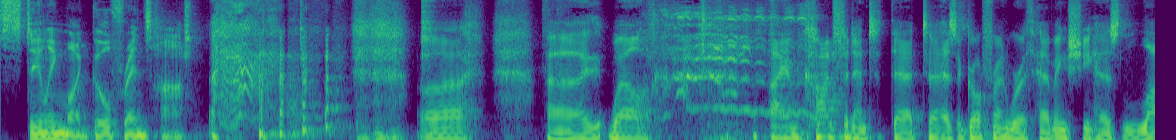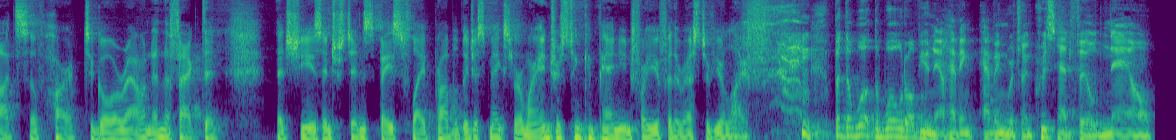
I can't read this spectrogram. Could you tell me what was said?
stealing my girlfriend's heart? uh, uh, well, I am confident that uh, as a girlfriend worth having, she has lots of heart to go around, and the fact that that she is interested in space flight probably just makes her a more interesting companion for you for the rest of your life. but the world, the world of you now, having having returned, Chris Hadfield now,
